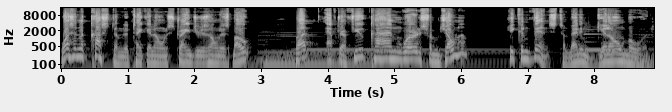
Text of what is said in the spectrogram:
wasn't accustomed to taking on strangers on his boat, but after a few kind words from Jonah, he convinced to let him get on board.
